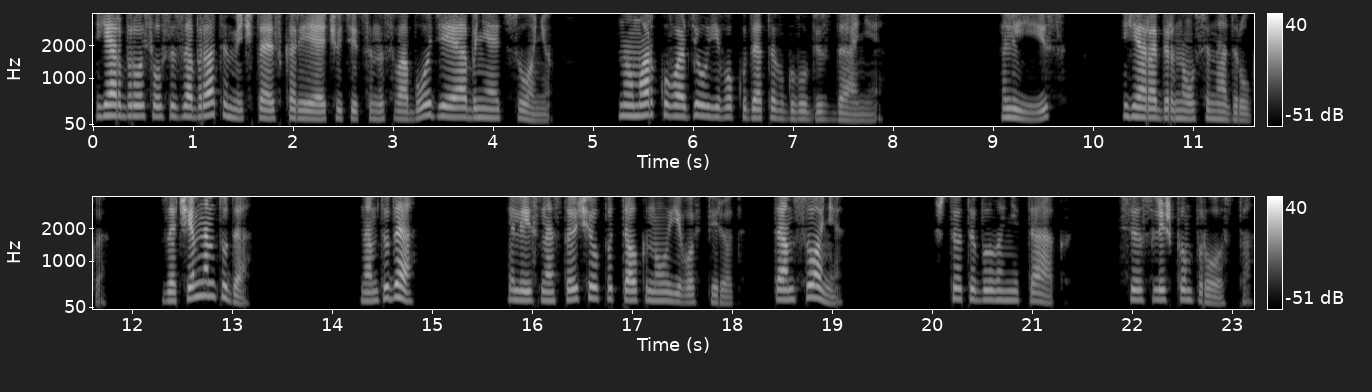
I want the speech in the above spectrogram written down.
Яр бросился за братом, мечтая скорее очутиться на свободе и обнять Соню. Но Марк уводил его куда-то вглубь здания. «Лис?» Яр обернулся на друга. Зачем нам туда?» «Нам туда». Лис настойчиво подтолкнул его вперед. «Там Соня». Что-то было не так. Все слишком просто.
